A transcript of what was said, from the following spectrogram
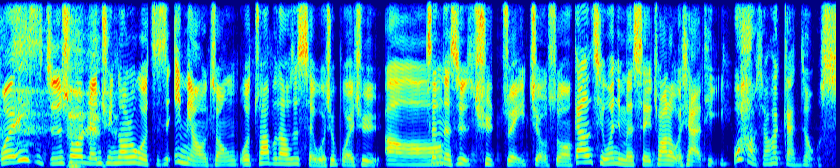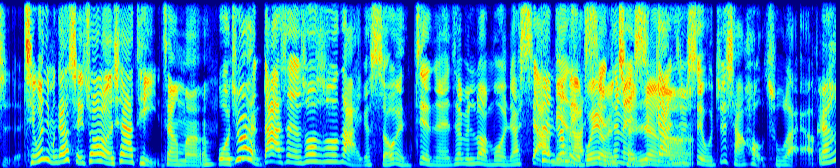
我的意思只是说人群中如果只是一秒钟我抓不到是谁，我就不会去哦，真的是去追究说，刚刚请问你们谁抓了我下体？我好像会干这种事，欸。请问你们刚刚谁抓了我下体？这样吗？我就会很大声的说说哪一个手很贱的人在那边乱摸人家下面，啊，但他们也不会有人承认啊，是不是？我就想吼出来啊。然后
